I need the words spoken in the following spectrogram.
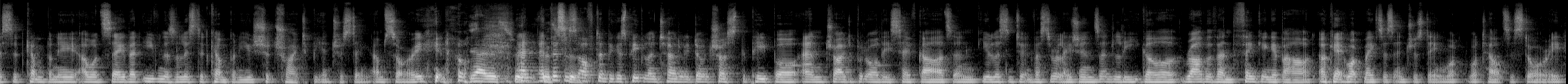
listed company, I would say that even as a listed company, you should try to be interesting. I'm sorry, you know. Yeah, that's true. And, and That's this is often because people internally don't trust the people and try to put all these safeguards. And you listen to investor relations and legal rather than thinking about okay, what makes this interesting, what what tells a story.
